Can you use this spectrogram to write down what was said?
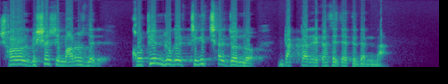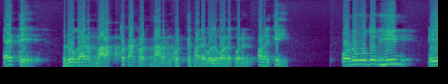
সরল বিশ্বাসী মানুষদের কঠিন রোগের চিকিৎসার জন্য ডাক্তারের কাছে যেতে দেন না। এতে রোগ আরও মারাত্মক আকার ধারণ করতে পারে বলে মনে করেন অনেকেই। অনুমোদনহীন এই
